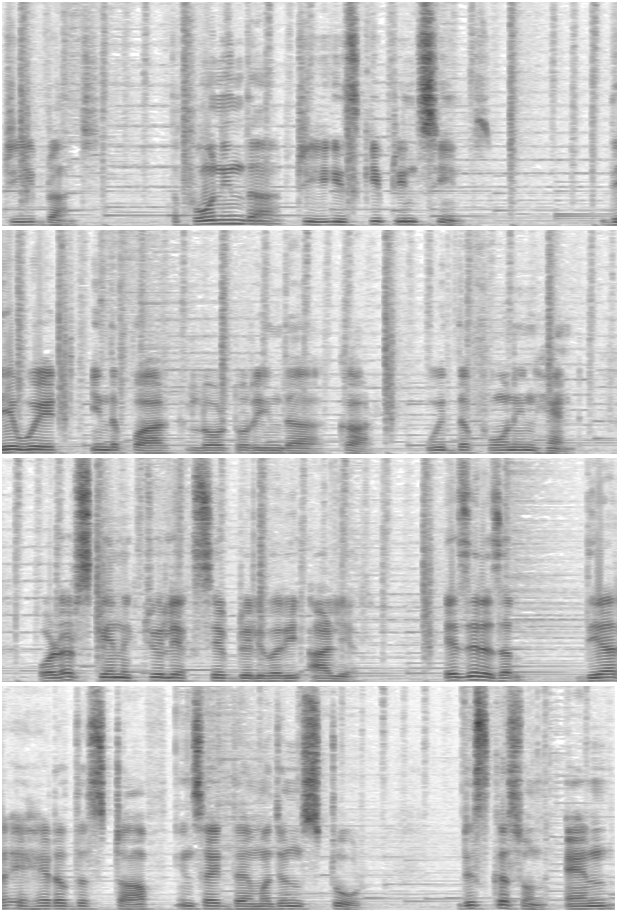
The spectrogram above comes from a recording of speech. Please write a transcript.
tree branch. The phone in the tree is kept in scenes. They wait in the park lot or in the car with the phone in hand. Orders can actually accept delivery earlier. As a result, they are ahead of the staff inside the Amazon store. Discussion and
